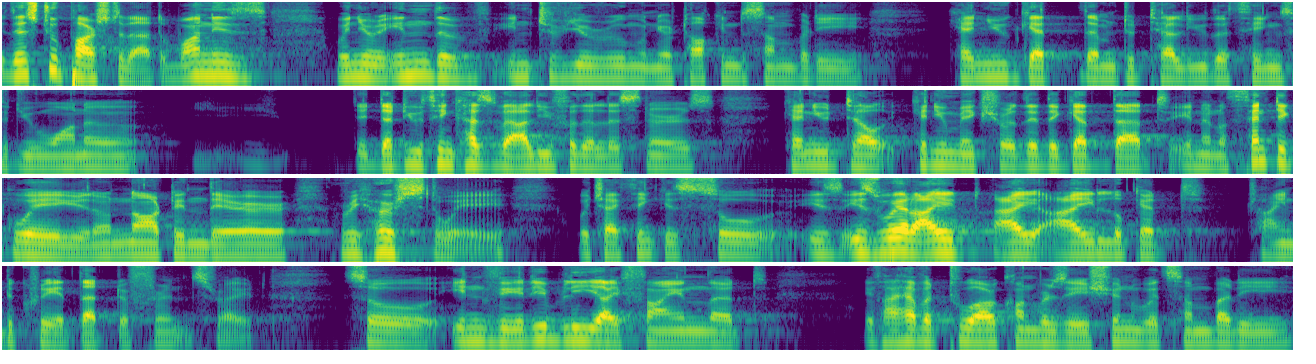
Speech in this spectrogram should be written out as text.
there's two parts to that. One is when you're in the interview room when you're talking to somebody, can you get them to tell you the things that you want to that you think has value for the listeners can you tell can you make sure that they get that in an authentic way you know not in their rehearsed way which i think is so is is where i i, I look at trying to create that difference, right? So invariably, I find that if I have a two-hour conversation with somebody,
